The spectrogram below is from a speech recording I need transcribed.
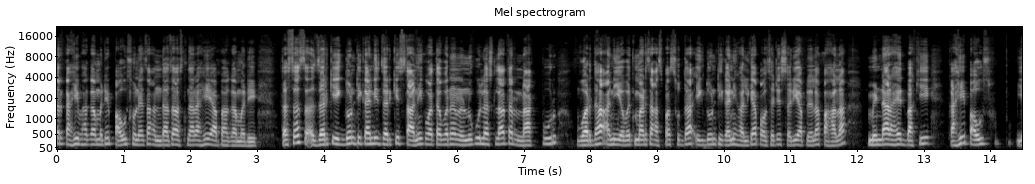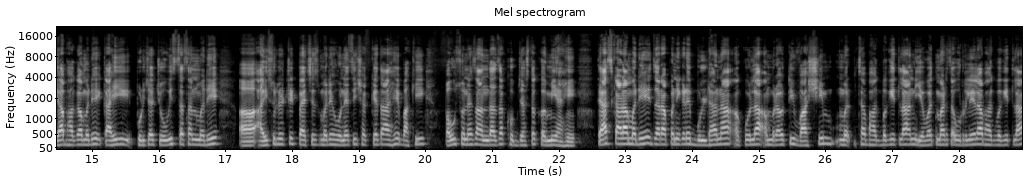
तर काही भागामध्ये पाऊस होण्याचा अंदाजा असणार आहे या भागामध्ये. तसंच जर की एक दोन ठिकाणी जर की स्थानिक वातावरण अनुकूल असला तर नागपूर वर्धा आणि यवतमाळचा आसपास सुद्धा एक दोन ठिकाणी हलक्या पावसाचे सरी आपल्याला पाहायला मिळणार आहेत. बाकी काही पाऊस या भागामध्ये काही पुढच्या चोवीस तासांमध्ये आयसोलेटेड पॅचेसमध्ये होण्याची शक्यता आहे. बाकी पाऊस होण्याचा अंदाजा खूप जास्त कमी आहे. त्याच काळामध्ये जर आपण इकडे बुलढाणा अकोला अमरावती वाशिमचा भाग बघितला आणि यवतमाळचा उरलेला भाग बघितला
